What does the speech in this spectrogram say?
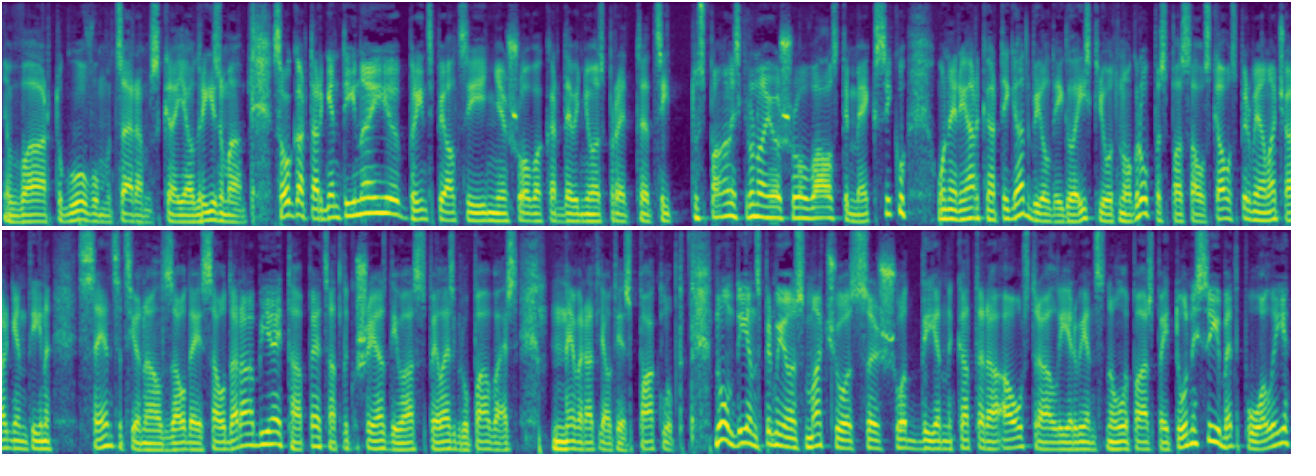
vārtu guvumu, cerams, ka jau drīzumā. Savukārt Argentīnai principiāli cīņa šovakar 9 pret citu citu spāniski runājošo valsti, Meksiku, un arī ārkārtīgi atbildīgi, lai izkļūtu no grupas pasaules kausa pirmajā mačā Argentīna sensacionāli zaudēja Saudarābijai, tāpēc atlikušajās divās spēlēs grupā vairs nevar atļauties paklupt. Nu, un dienas pirmajos mačos šodien Katarā Austrālija ir 1-0 pārspēja Tunisiju, bet Polija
